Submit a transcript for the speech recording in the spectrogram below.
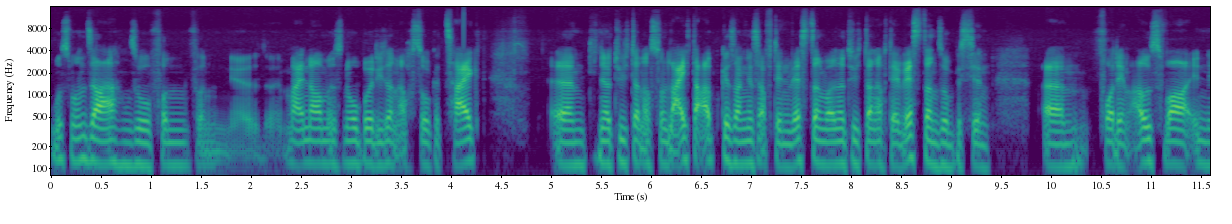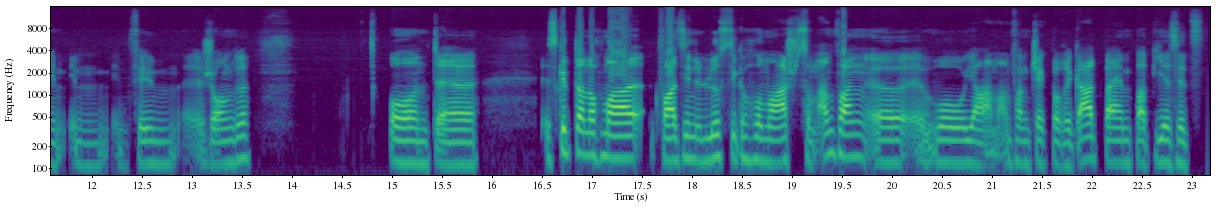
muss man sagen, so von, von äh, Mein Name ist Nobody dann auch so gezeigt, ähm, die natürlich dann auch so ein leichter Abgesang ist auf den Western, weil natürlich dann auch der Western so ein bisschen ähm, vor dem Aus war in dem, im, im Filmgenre. Und äh, es gibt dann nochmal quasi eine lustige Hommage zum Anfang, äh, wo ja am Anfang Jack Beauregard beim Barbier sitzt,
